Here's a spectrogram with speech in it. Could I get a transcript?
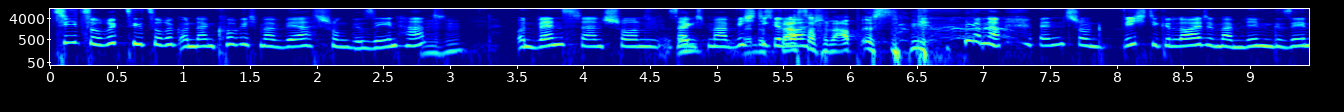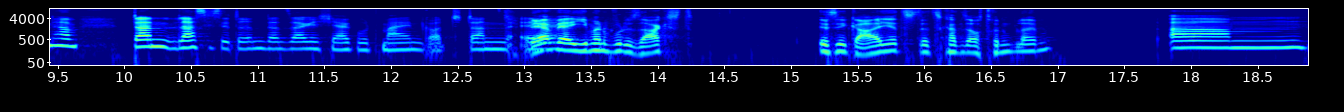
Zieh zurück, zieh zurück und dann gucke ich mal, wer es schon gesehen hat. Und wenn es dann schon, sag Mhm. Wenn- ich mal, wichtige Wenn das Pflaster Leute, schon ab ist, genau, wenn es schon wichtige Leute in meinem Leben gesehen haben, dann lasse ich sie drin. Dann sage ich, ja gut, mein Gott, dann. Äh, wer wäre jemand, wo du sagst, ist egal jetzt, jetzt kann sie auch drin bleiben? ähm,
